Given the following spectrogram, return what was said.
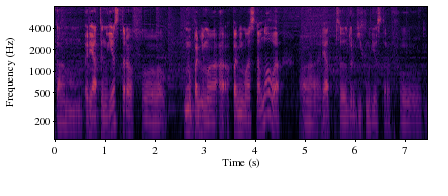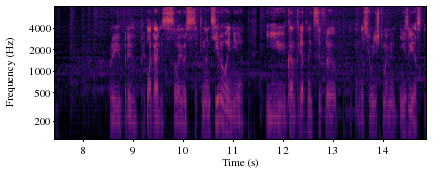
там ряд инвесторов, э, ну, помимо, а, помимо основного, э, ряд других инвесторов э, при, при, предлагали свое софинансирование, и конкретные цифры на сегодняшний момент неизвестны.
